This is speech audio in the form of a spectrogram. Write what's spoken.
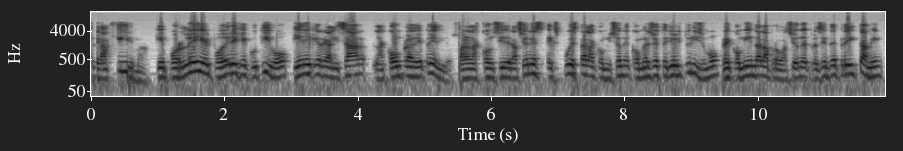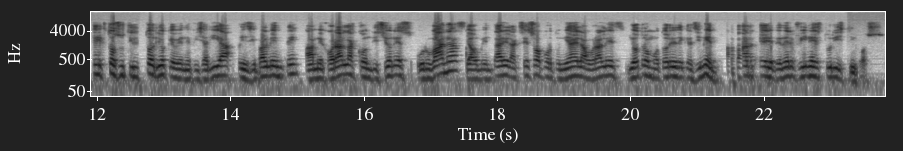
reafirma que por ley el Poder Ejecutivo tiene que realizar la compra de predios. Para las consideraciones expuestas, la Comisión de Comercio Exterior y Turismo recomienda la aprobación del presente predictamen, texto sustitutorio que beneficiaría principalmente a mejorar las condiciones urbanas y aumentar el acceso a oportunidades laborales y otros motores de crecimiento, aparte de tener fines turísticos.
